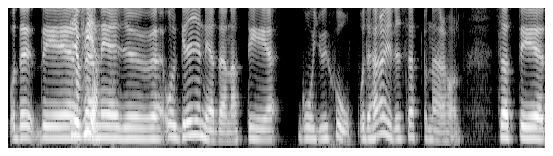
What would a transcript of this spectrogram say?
Och, det, det, Jag vet. är ju, och grejen är den att det går ju ihop. Och det här har ju vi sett på nära håll. Så att det,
